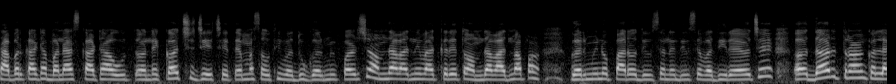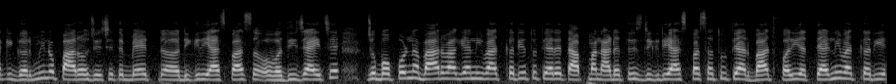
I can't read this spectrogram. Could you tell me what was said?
સાબરકાંઠા, બનાસકાંઠા અને કચ્છ જે છે, તેમાં સૌથી વધુ ગરમી પડશે. અમદાવાદની વાત કરીએ તો અમદાવાદમાં પણ ગરમીનો પારો દિવસે ને દિવસે વધી રહ્યો છે. દર ત્રણ કલાકે ગરમીનો પારો જે છે તે બે ડિગ્રી આસપાસ વધી જાય છે. જો બપોરના બાર વાગ્યાની વાત કરીએ તો ત્યારે તાપમાન આડત્રીસ ડિગ્રી આસપાસ હતું, ત્યારબાદ ફરી અત્યારની વાત કરીએ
